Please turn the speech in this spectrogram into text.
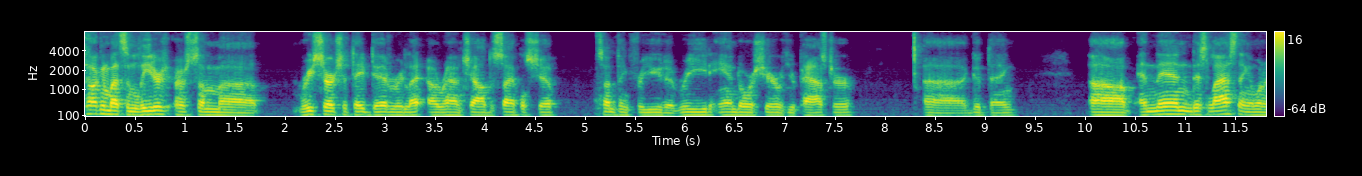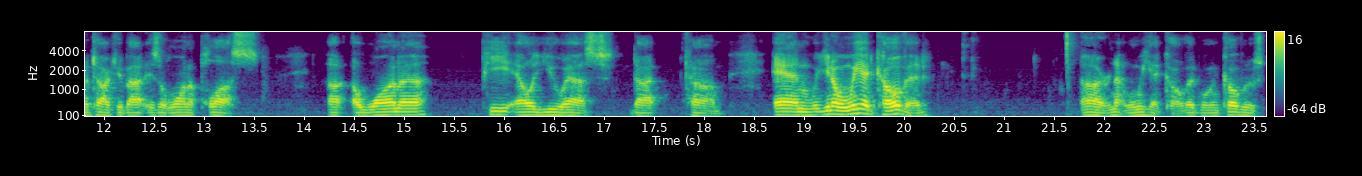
talking about some leaders or some uh, research that they did around child discipleship. Something for you to read and or share with your pastor. Uh, good thing. Uh, and then this last thing I want to talk to you about is Awana Plus. Uh, Awana, P L U S dot com. And, you know, when we had COVID, uh, or not when we had COVID, when COVID was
